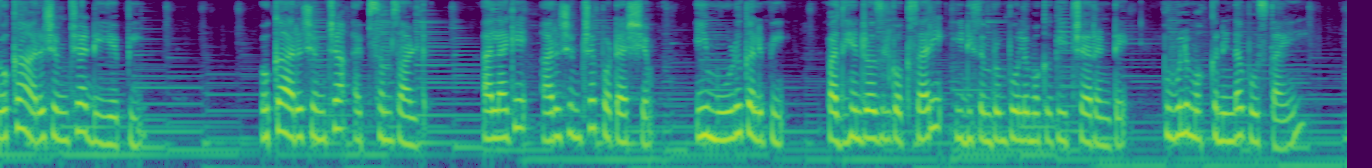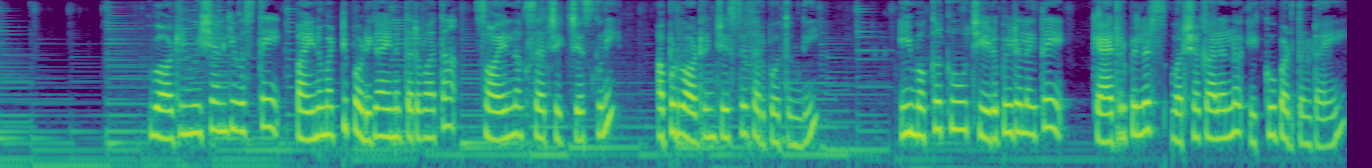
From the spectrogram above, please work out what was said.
ఒక అర చెంచా డిఏపి ఒక అర చెంచా ఎప్సమ్ సాల్ట్ అలాగే అర చెంచా పొటాషియం ఈ మూడు కలిపి పదిహేను రోజులకు ఒకసారి ఈ డిసెంబరం పూల మొక్కకి ఇచ్చారంటే పువ్వులు మొక్క నిండా పూస్తాయి. వాటరింగ్ విషయానికి వస్తే పైన మట్టి పొడిగా అయిన తర్వాత సాయిల్ని ఒకసారి చెక్ చేసుకుని అప్పుడు వాటరింగ్ చేస్తే సరిపోతుంది. ఈ మొక్కకు చీడపీడలైతే క్యాటర్ పిల్లర్స్ వర్షాకాలంలో ఎక్కువ పడుతుంటాయి.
